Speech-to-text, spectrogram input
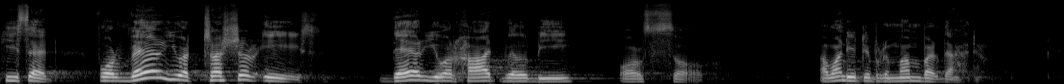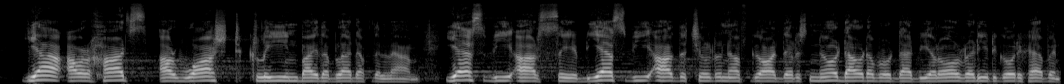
He said, For where your treasure is, there your heart will be also. I want you to remember that. Yeah, our hearts are washed clean by the blood of the Lamb. Yes, we are saved. Yes, we are the children of God. There is no doubt about that. We are all ready to go to heaven.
